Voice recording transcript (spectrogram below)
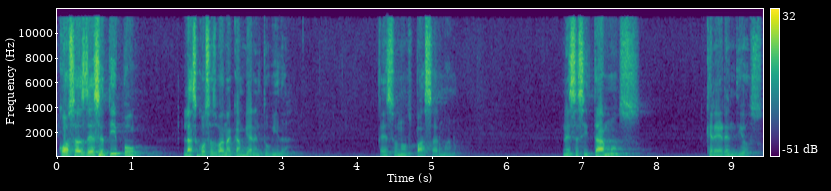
cosas de ese tipo las cosas van a cambiar en tu vida. Eso nos pasa, hermano. Necesitamos creer en Dios.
